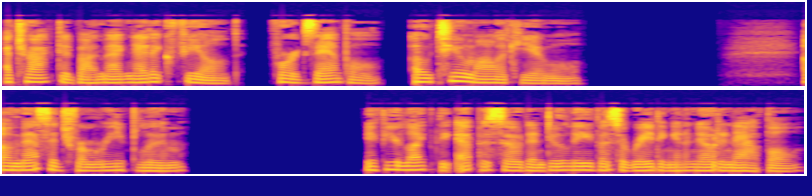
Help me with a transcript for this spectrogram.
attracted by magnetic field, for example, O2 molecule. A message from Rebloom. If you like the episode and do leave us a rating and a note in Apple,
